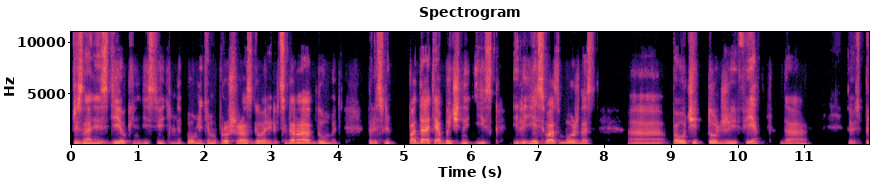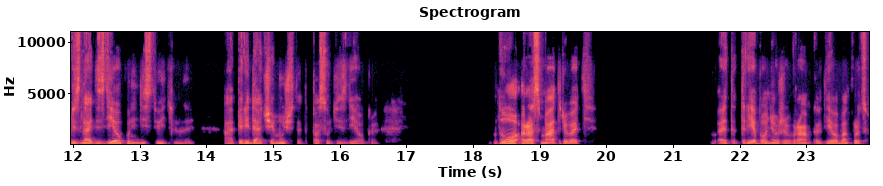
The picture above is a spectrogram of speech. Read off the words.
признание сделки недействительной. Помните, мы в прошлый раз говорили, всегда надо думать, то есть если подать обычный иск или есть возможность э, получить тот же эффект, да, то есть признать сделку недействительной, а передача имущества – это, по сути, сделка, но рассматривать это требование уже в рамках дела о банкротстве,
